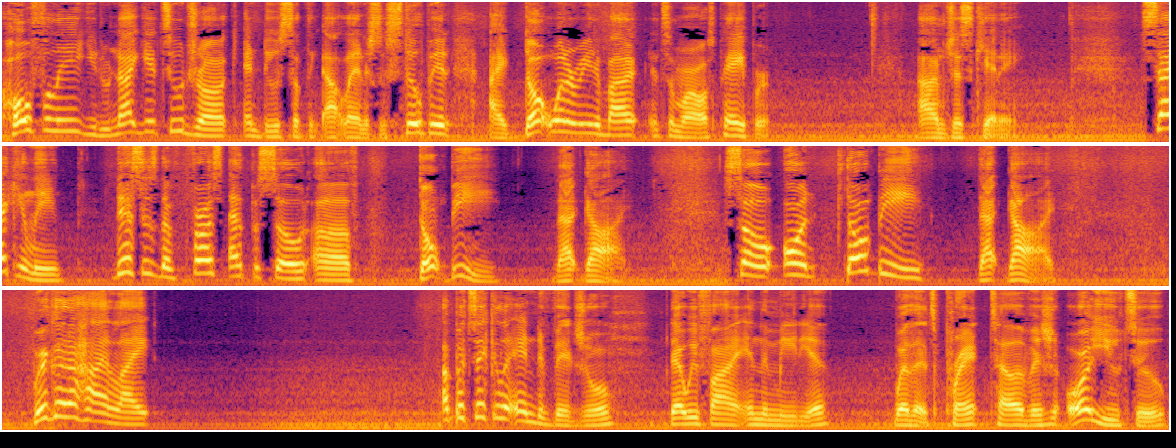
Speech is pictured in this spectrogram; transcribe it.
Hopefully, you do not get too drunk and do something outlandishly stupid. I don't want to read about it in tomorrow's paper. I'm just kidding. Secondly, this is the first episode of Don't Be That Guy. So, on Don't Be That Guy, we're going to highlight a particular individual that we find in the media, whether it's print, television, or YouTube,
